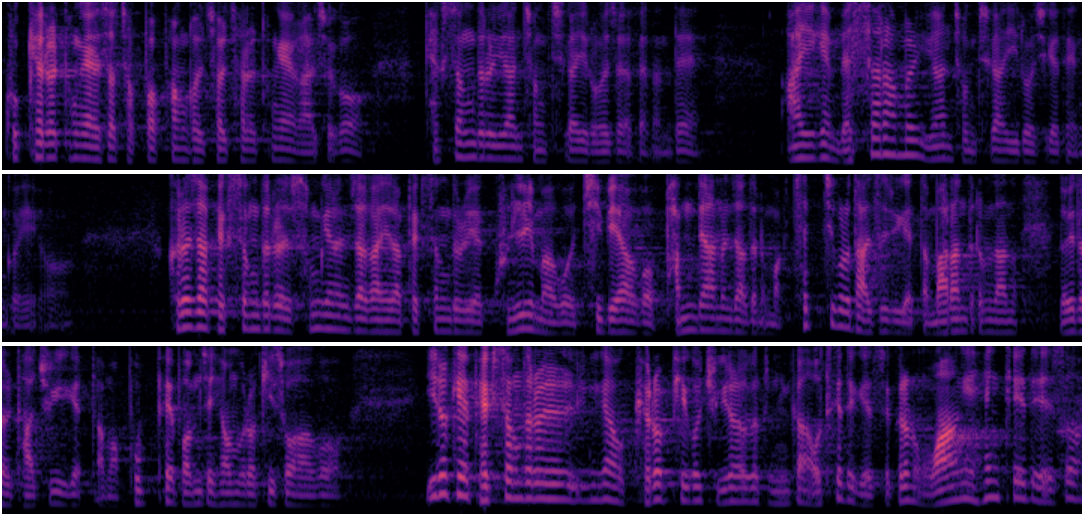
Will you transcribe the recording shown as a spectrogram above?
국회를 통해서 적법한 걸 절차를 통해 가지고 백성들을 위한 정치가 이루어져야 되는데 아 이게 몇 사람을 위한 정치가 이루어지게 된 거예요. 그러자 백성들을 섬기는 자가 아니라 백성들을 위해 군림하고 지배하고 반대하는 자들은 막 채찍으로 다스리겠다. 말 안 들으면 나는 너희들 다 죽이겠다. 막 부패 범죄 혐의로 기소하고 이렇게 백성들을 괴롭히고 죽이려고 그러니까 어떻게 되겠어요? 그런 왕의 행태에 대해서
